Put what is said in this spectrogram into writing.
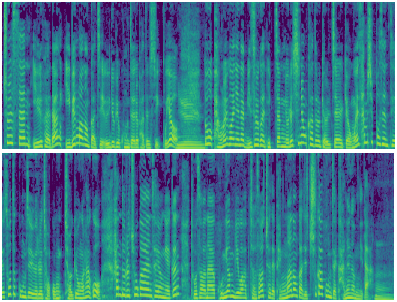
출산 1회당 200만 원까지 의료비 공제를 받을 수 있고요. 예. 또 박물관이나 미술관 입장료를 신용카드로 결제할 경우에 30%의 소득 공제율을 적용 적용을 하고 한도를 초과한 사용액은 도서나 공연비와 합쳐서 최대 100만 원까지 추가 공제 가능합니다. 음,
